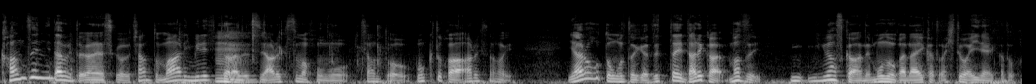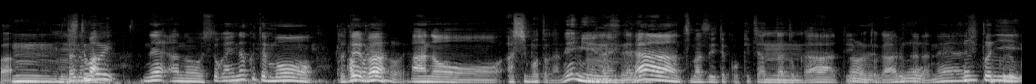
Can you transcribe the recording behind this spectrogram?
完全にダメとは言わないですけどちゃんと周り見れてたらうん別に歩きスマホもちゃんと僕とか歩きスマホやろうと思った時は絶対誰かまず見見ますからね物がないかとか人がいないかとか、人がまあ、ね、あの、人がいなくても、例えばあの、足元がね、見えないから、つまずいてこけちゃったとか、っていうことがあるからね。本当に。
